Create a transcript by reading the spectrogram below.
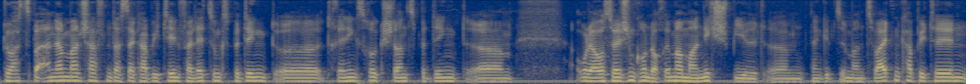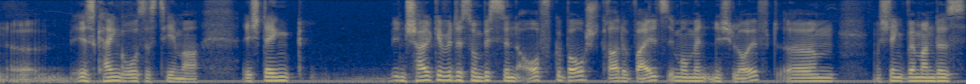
du hast bei anderen Mannschaften, dass der Kapitän verletzungsbedingt, äh, trainingsrückstandsbedingt ähm, oder aus welchem Grund auch immer mal nicht spielt. Ähm, dann gibt es immer einen zweiten Kapitän, äh, ist kein großes Thema. Ich denke, in Schalke wird es so ein bisschen aufgebauscht, gerade weil es im Moment nicht läuft. Ähm, ich denke, wenn man das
